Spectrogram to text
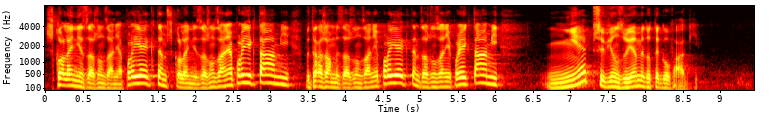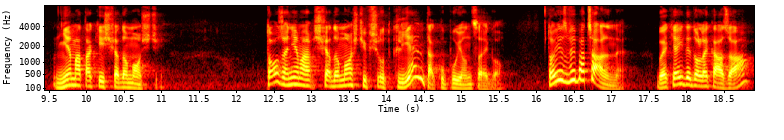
szkolenie zarządzania projektem, szkolenie zarządzania projektami, wdrażamy zarządzanie projektem, zarządzanie projektami. Nie przywiązujemy do tego wagi. Nie ma takiej świadomości. To, że nie ma świadomości wśród klienta kupującego, to jest wybaczalne. Bo jak ja idę do lekarza,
